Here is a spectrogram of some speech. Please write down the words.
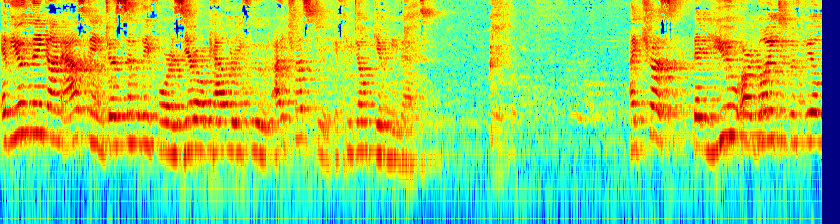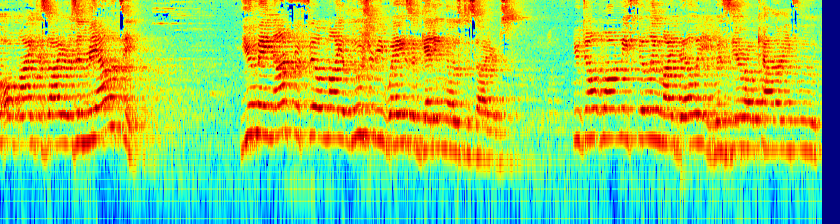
if you think I'm asking just simply for zero calorie food, I trust you if you don't give me that. I trust that you are going to fulfill all my desires in reality. You may not fulfill my illusory ways of getting those desires. You don't want me filling my belly with zero calorie food.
